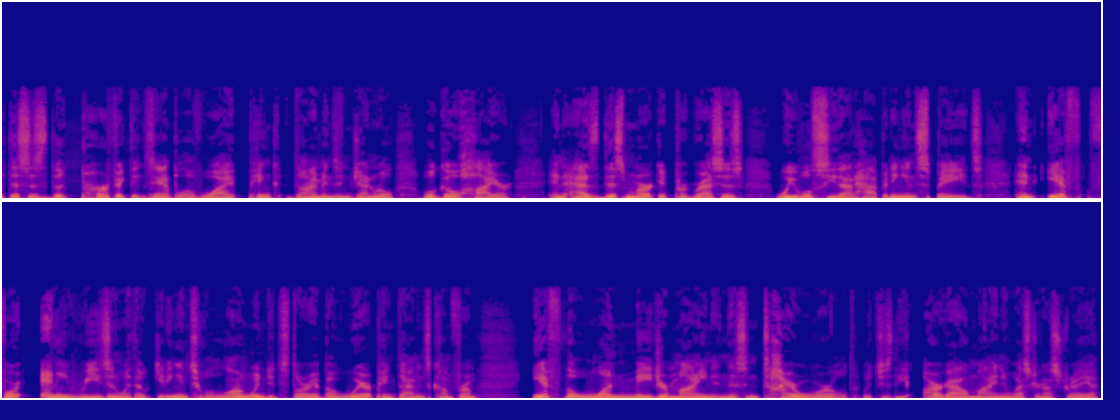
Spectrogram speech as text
but this is the perfect example of why pink diamonds in general will go higher. And as this market progresses, we will see that happening in spades. And if for any reason, without getting into a long winded story about where pink diamonds come from, if the one major mine in this entire world, which is the Argyle mine in Western Australia,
